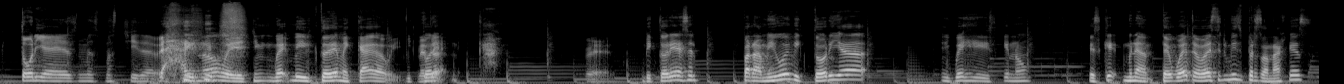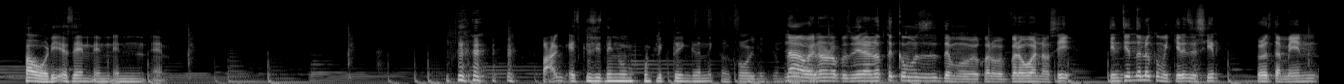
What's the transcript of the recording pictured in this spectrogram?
Victoria es más, más chida, güey. Ay, no, güey. Victoria me caga, güey. Victoria me caga. Victoria es el. Para mí, güey, Victoria. Güey, es que no. Es que, mira, te voy, te voy a decir mis personajes favoritos en. en, en, en- Fuck, es que sí tengo un conflicto bien grande con Robin. No, güey, no, no, pues mira, no te comes ese tema mejor, güey. Pero bueno, sí. Entiendo lo que me quieres decir, pero también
